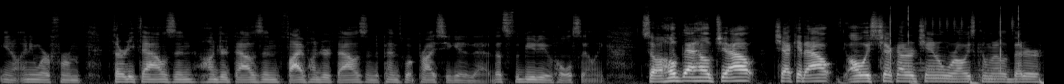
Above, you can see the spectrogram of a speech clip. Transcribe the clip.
you know, anywhere from 30,000, 100,000, 500,000, depends what price you get it at. That's the beauty of wholesaling. So I hope that helped you out. Check it out. Always check out our channel. We're always coming up with better,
